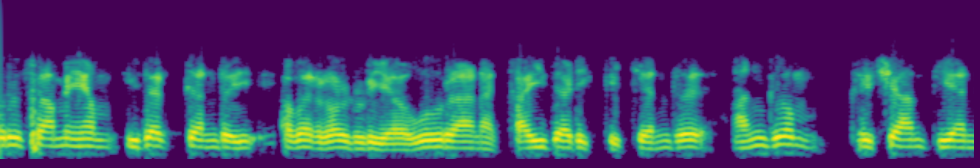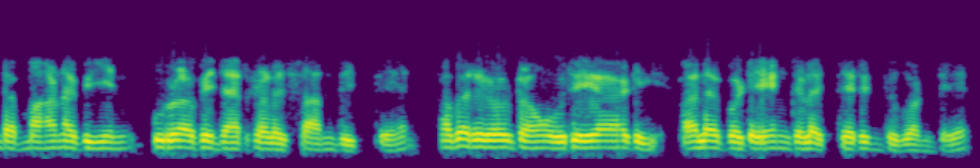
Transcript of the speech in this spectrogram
ஒரு சமயம் இதற்கென்று அவர்களுடைய ஊரான கைதடிக்கு சென்று அங்கும் கிருஷாந்தி என்ற மாணவியின் உறவினர்களை சந்தித்தேன். அவர்களிடம் உரையாடி பல விடயங்களை தெரிந்து கொண்டேன்.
